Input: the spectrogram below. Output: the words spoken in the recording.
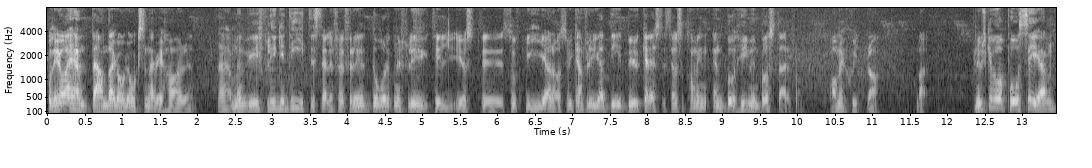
och det har hänt andra gånger också när vi har här, men vi flyger dit istället för, för det är dåligt med flyg till just eh, Sofia då. Så vi kan flyga dit, Bukarest istället, så tar vi en, en buss, hyr vi en buss därifrån. Ja men skitbra. Bara, nu ska vi vara på scen,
